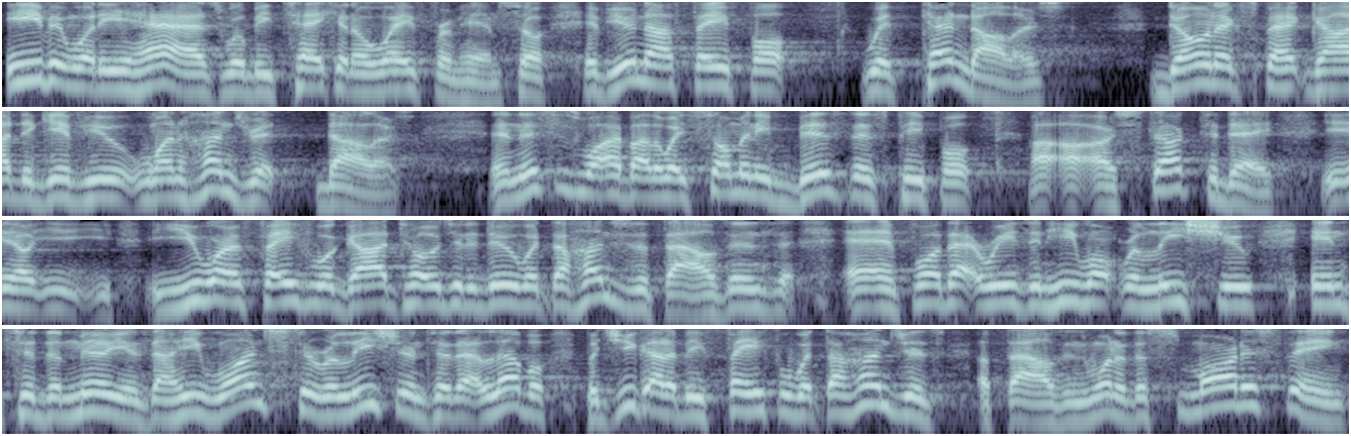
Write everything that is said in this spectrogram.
even what he has will be taken away from him. So if you're not faithful with $10, don't expect God to give you $100. And this is why, by the way, so many business people uh, are stuck today. You know, you, you, weren't faithful what God told you to do with the hundreds of thousands, and for that reason, He won't release you into the millions. Now, He wants to release you into that level, but you got to be faithful with the hundreds of thousands. One of the smartest thing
